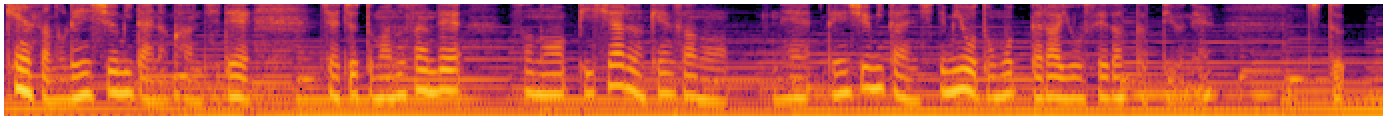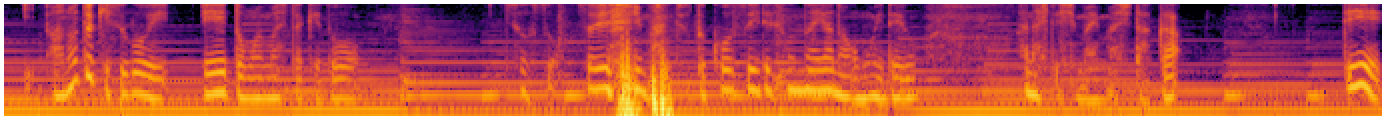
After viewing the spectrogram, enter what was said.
検査の練習みたいな感じでじゃあちょっと真野さんでその PCR の検査のね練習みたいにしてみようと思ったら陽性だったっていうね。ちょっとあの時すごいええ、と思いましたけどそうそう。それで今ちょっと香水でそんな嫌な思い出を話してしまいましたが。で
